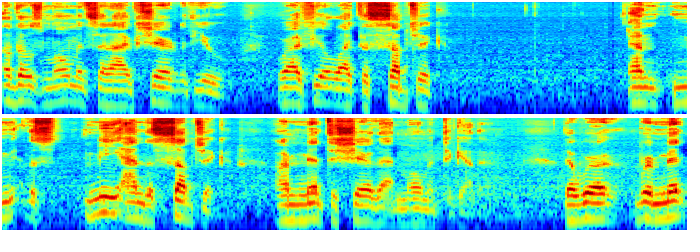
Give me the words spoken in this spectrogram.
of those moments that I've shared with you, where I feel like the subject and me, the, me and the subject are meant to share that moment together. That we're we're meant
